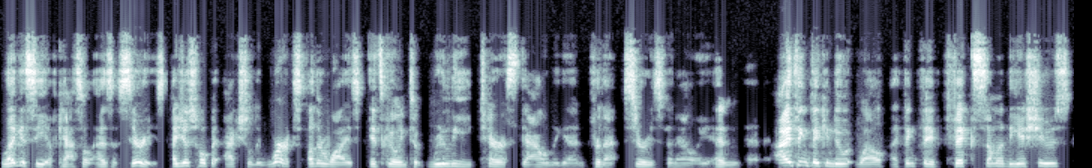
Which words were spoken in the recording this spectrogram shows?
legacy of Castle as a series. I just hope it actually works. Otherwise, it's going to really tear us down again for that series finale. And I think they can do it well. I think they've fixed some of the issues.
